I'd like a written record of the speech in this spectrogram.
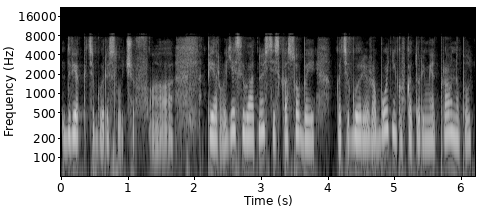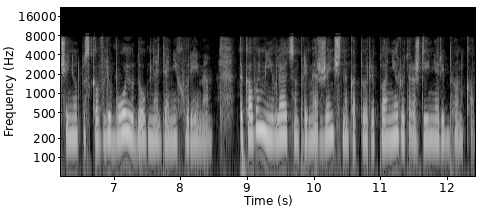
две категории случаев. А, первое. Если вы относитесь к особой категории работников, которые имеют право на получение отпуска в любое удобное для них время. Таковыми являются, например, женщины, которые планируют рождение ребенка.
